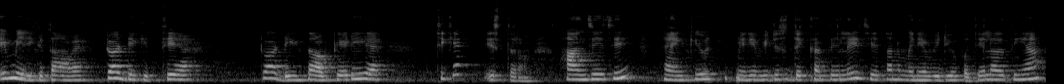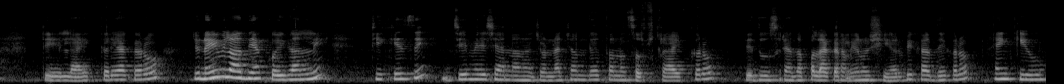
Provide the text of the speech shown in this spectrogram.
ਇਹ ਮੇਰੀ ਕਿਤਾਬ ਹੈ, ਤੁਹਾਡੀ ਕਿੱਥੇ ਹੈ, ਤੁਹਾਡੀ ਕਿਤਾਬ ਕਿਹੜੀ ਹੈ? ਠੀਕ ਹੈ? ਇਸ ਤਰ੍ਹਾਂ। ਹਾਂਜੀ ਜੀ ਥੈਂਕ ਯੂ ਮੇਰੀਆਂ ਵੀਡੀਓਜ਼ ਦੇਖਣ ਦੇ ਲਈ। ਜੇ ਤੁਹਾਨੂੰ ਮੇਰੀਆਂ ਵੀਡੀਓ ਵਧੀਆ ਲੱਗਦੀਆਂ ਤੇ ਲਾਈਕ ਕਰਿਆ ਕਰੋ। ਜੋ ਨਹੀਂ ਵੀ ਲੱਗਦੀਆਂ, ਕੋਈ ਗੱਲ ਨਹੀਂ। ਠੀਕ ਹੈ ਜੀ। ਜੇ ਮੇਰੇ ਚੈਨਲ ਨਾਲ ਜੁੜਨਾ ਚਾਹੁੰਦੇ ਹੋ ਤਾਂ ਉਹਨੂੰ ਸਬਸਕ੍ਰਾਈਬ ਕਰੋ ਤੇ ਦੂਸਰਿਆਂ ਦਾ ਭਲਾ ਕਰਨ ਲਈ ਉਹਨੂੰ ਸ਼ੇਅਰ ਵੀ ਕਰਦੇ ਕਰੋ। ਥੈਂਕ ਯੂ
